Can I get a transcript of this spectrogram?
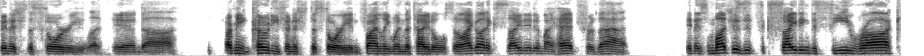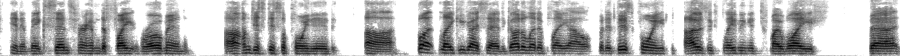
finish the story, like, and uh, I mean, Cody finished the story and finally win the title. So I got excited in my head for that. And as much as it's exciting to see Rock and it makes sense for him to fight Roman, I'm just disappointed. Uh, but like you guys said, got to let it play out. But at this point, I was explaining it to my wife that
